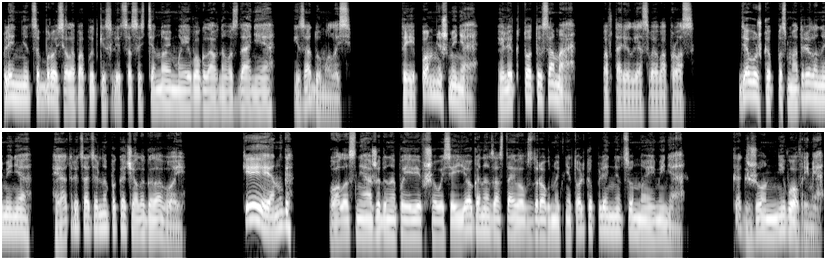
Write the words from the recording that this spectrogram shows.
Пленница бросила попытки слиться со стеной моего главного здания и задумалась. «Ты помнишь меня? Или кто ты сама?» — повторил я свой вопрос. Девушка посмотрела на меня и отрицательно покачала головой. «Кинг!» Голос неожиданно появившегося Йогана заставил вздрогнуть не только пленницу, но и меня. Как же он не вовремя.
